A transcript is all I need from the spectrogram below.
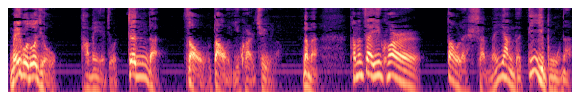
没过多久，他们也就真的走到一块儿去了。那么，他们在一块儿到了什么样的地步呢？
